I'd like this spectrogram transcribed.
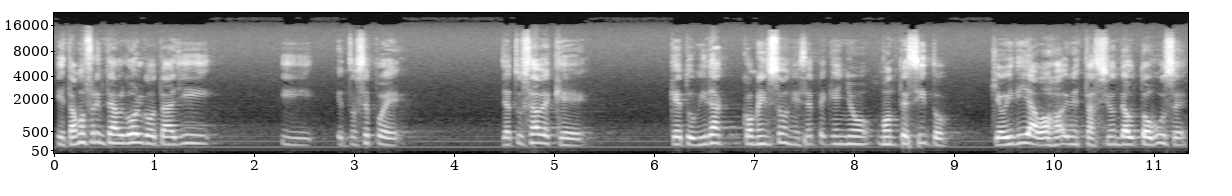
Y estamos frente al Gólgota allí y entonces pues ya tú sabes que, que tu vida comenzó en ese pequeño montecito que hoy día abajo hay una estación de autobuses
